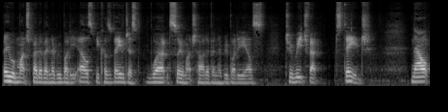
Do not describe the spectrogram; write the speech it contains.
they were much better than everybody else because they've just worked so much harder than everybody else to reach that stage. Now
